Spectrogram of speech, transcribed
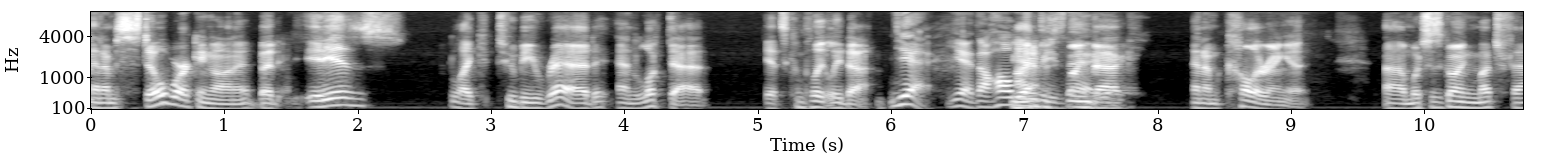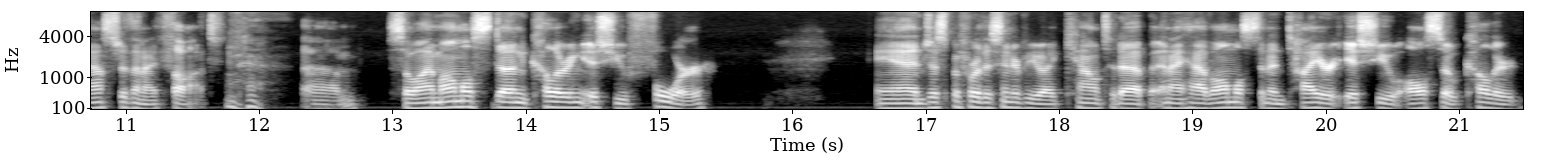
and I'm still working on it, but it is like to be read and looked at. It's completely done. Yeah, yeah. The whole I'm movie's just going there, yeah. back and I'm coloring it, um, which is going much faster than I thought. um, so I'm almost done coloring issue four. And just before this interview, I counted up and I have almost an entire issue also colored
